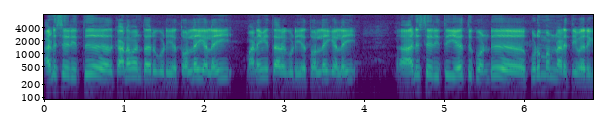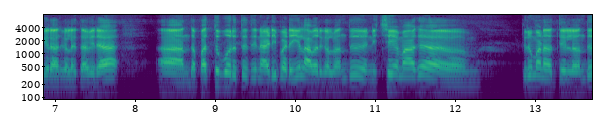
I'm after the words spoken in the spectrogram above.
அனுசரித்து கணவன் தரக்கூடிய தொல்லைகளை மனைவி தரக்கூடிய தொல்லைகளை அனுசரித்து ஏற்றுக்கொண்டு குடும்பம் நடத்தி வருகிறார்களே தவிர அந்த பத்து பொருத்தத்தின் அடிப்படையில் அவர்கள் வந்து நிச்சயமாக திருமணத்தில் வந்து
